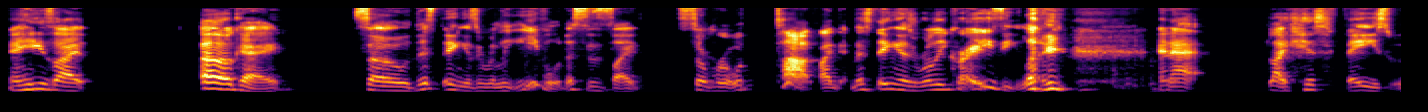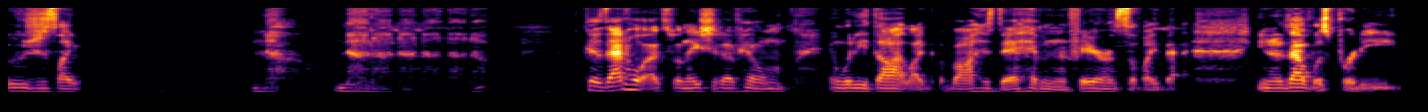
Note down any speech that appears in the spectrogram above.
and he's like oh, okay so this thing is really evil this is like some real talk. Like this thing is really crazy. Like, and I like his face, it was just like, no, no, no, no, no. Because that whole explanation of him and what he thought like about his dad having an affair and stuff like that, you know, that was pretty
